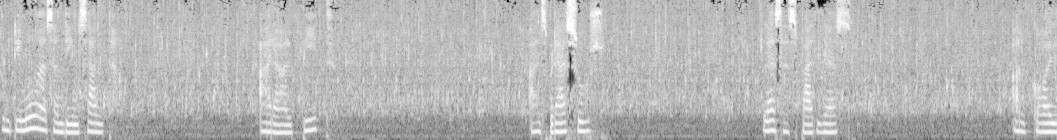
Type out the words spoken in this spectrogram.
Continues endinsant-te. Ara al pit, els braços, les espatlles, el coll,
